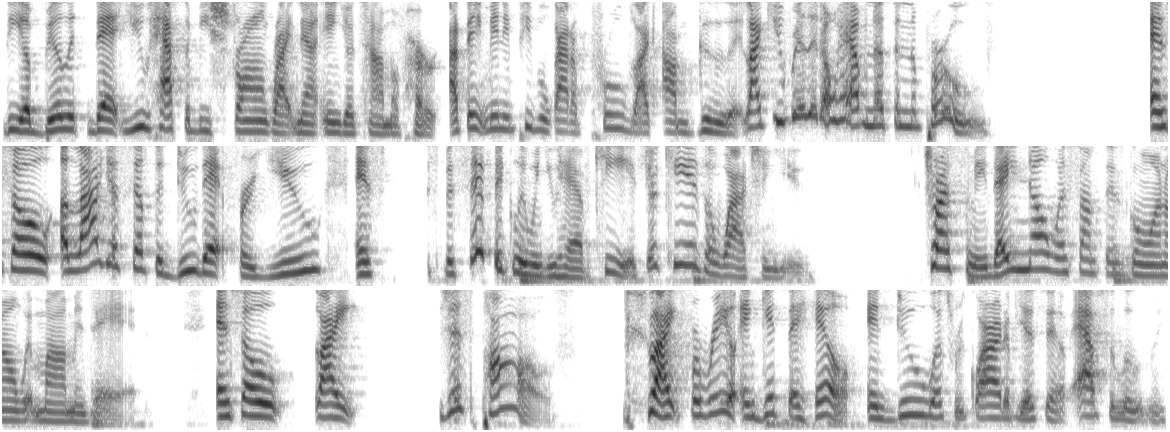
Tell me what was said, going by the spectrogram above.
the ability that you have to be strong right now in your time of hurt. I think many people got to prove like I'm good. Like you really don't have nothing to prove. And so allow yourself to do that for you and specifically when you have kids. Your kids are watching you. Trust me, they know when something's going on with mom and dad. And so like just pause. like for real and get the help and do what's required of yourself. Absolutely.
